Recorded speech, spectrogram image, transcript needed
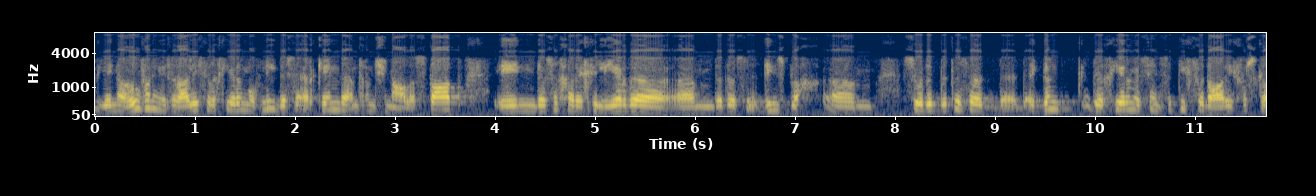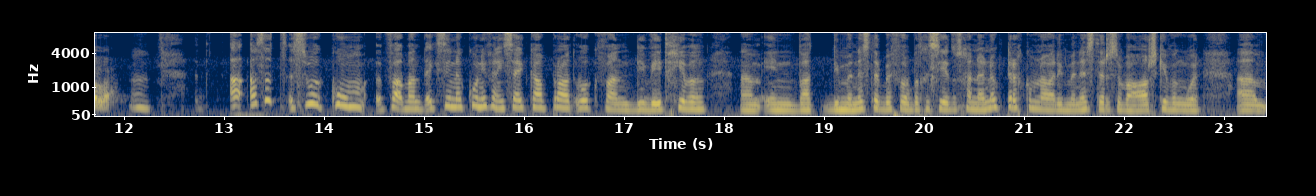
jy nou hou van die Israeliese regering of nie, dis 'n erkende internasionale staat en dis 'n gereguleerde ehm um, dit is diensplig. Ehm um, so dit dit is 'n ek dink die regering is sensitief vir daardie verskille. Mm. As dit so kom want ek sien nou Connie van die Suidkamp praat ook van die wetgewing um, en wat die minister byvoorbeeld gesê het ons gaan nou nou terugkom na wat die minister se waarskuwing oor um,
